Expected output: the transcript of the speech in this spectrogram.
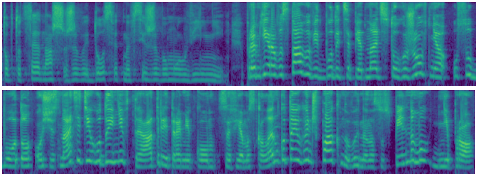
Тобто, це наш живий досвід. Ми всі живемо у війні. Прем'єра вистави відбудеться 15 жовтня у суботу о 16 годині в театрі Драміком. Софія Москаленко та Євген Шпак. Новини на Суспільному. Дніпро.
